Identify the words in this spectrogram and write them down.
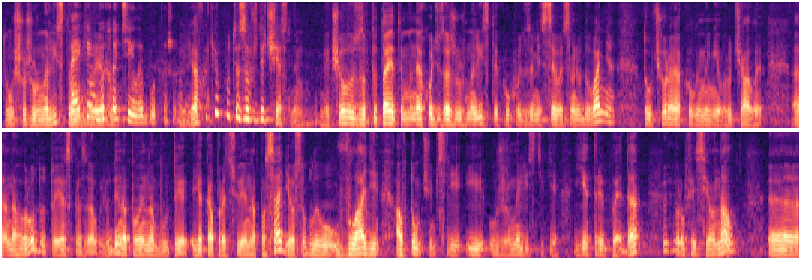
Тому що журналістом. А яким ви хотіли бути журналістом? Я хотів бути завжди чесним. Якщо ви запитаєте мене хоч за журналістику, хоч за місцеве самоврядування, то вчора, коли мені вручали е, нагороду, то я сказав, людина повинна бути, яка працює на посаді, особливо у владі, а в тому числі і у журналістиці. Є 3 П, да? професіонал, е,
